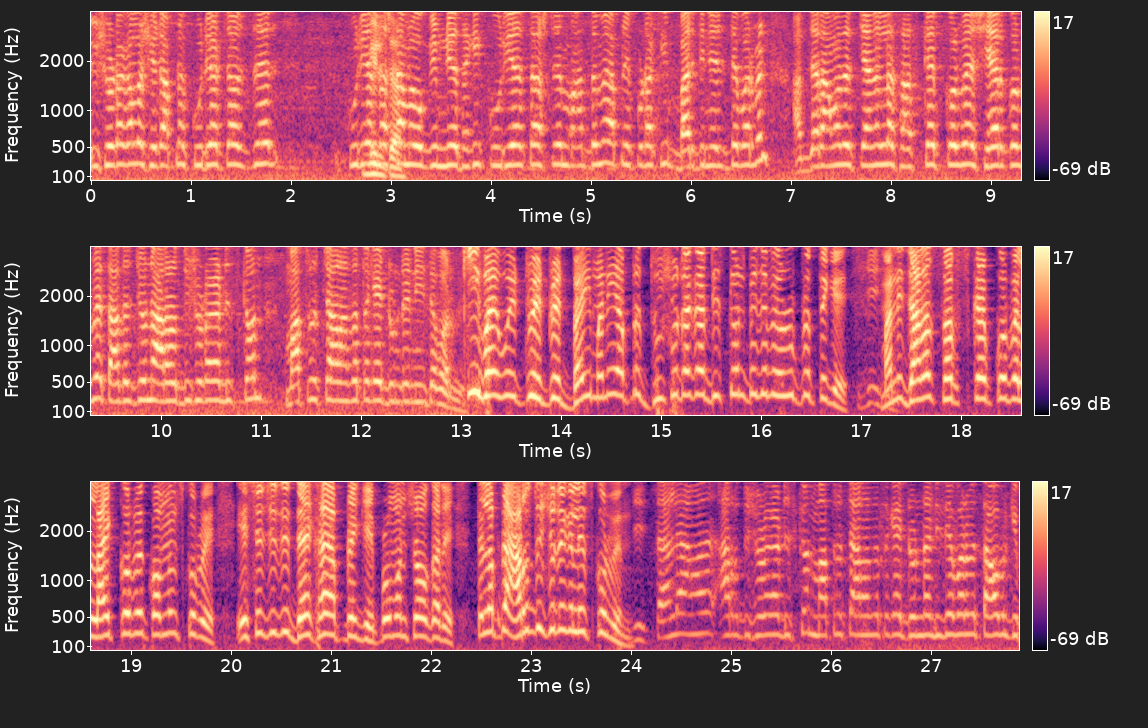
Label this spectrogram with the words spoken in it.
দুশো টাকা হলো সেটা আপনার কুরিয়ার চার্জের কুরিয়ার। চার্জটা আমরা অগ্রিম নিয়ে থাকি। কুরিয়ার চার্জের মাধ্যমে আপনি প্রোডাক্টটি বাড়িতে নিয়ে যেতে পারবেন। আর যারা আমাদের চ্যানেলটা সাবস্ক্রাইব করবে শেয়ার করবে তাদের জন্য আরও দুশো টাকা ডিসকাউন্ট মাত্র চার হাজার টাকায় ডোনটে নিতে পারবে। কি ভাই ওয়েট ওয়েট ওয়েট ভাই মানে আপনার দুশো টাকা ডিসকাউন্ট পেয়ে যাবে ওর উপর থেকে? মানে যারা সাবস্ক্রাইব করবে লাইক করবে কমেন্টস করবে এসে যদি দেখায় আপনাকে প্রমাণ সহকারে তাহলে আপনি আরও দুশো টাকা লেস করবেন। জি তাহলে আমার আরও দুশো টাকা ডিসকাউন্ট মাত্র চার হাজার টাকায় ডোনটা নিতে পারবে। তাও আবার কি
